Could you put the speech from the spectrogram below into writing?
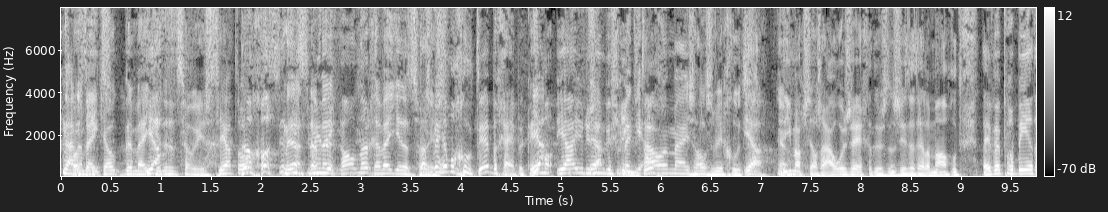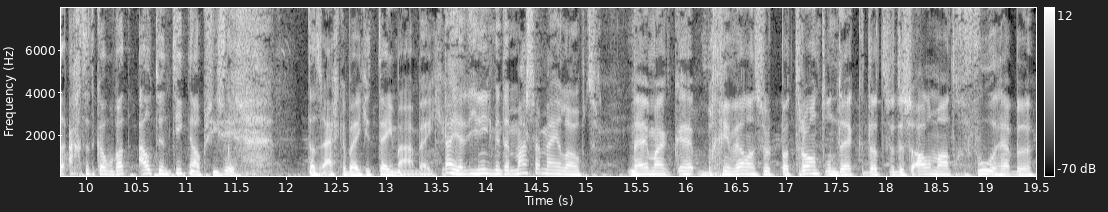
Nou, dan weet iets- je ook dan weet Ja. je dat het zo is. Ja, toch? Dan was het Ja, dan weet- handig. Dan weet je dat zo Dat is weer helemaal goed, hè, begrijp ik. Helemaal, ja, jullie zijn weer vrienden, Met die toch? oude meisje is alles weer goed. Ja, die mag zelfs ouder zeggen, dus dan zit het helemaal goed. Nee, wij proberen erachter te komen wat authentiek nou precies is. Dat is eigenlijk een beetje het thema, een beetje. Nou ja, die niet met een massa meeloopt. Nee, maar ik heb- begin wel een soort patroon te ontdekken. Dat we dus allemaal het gevoel hebben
